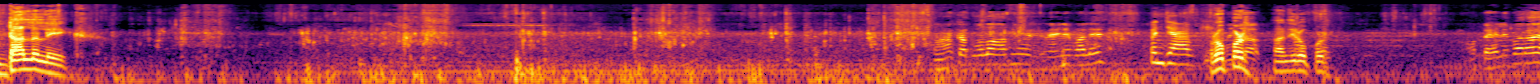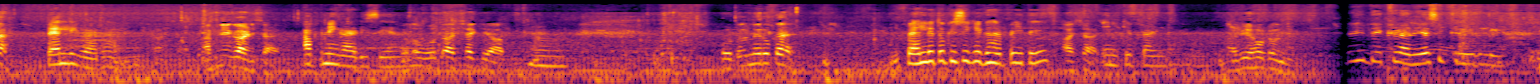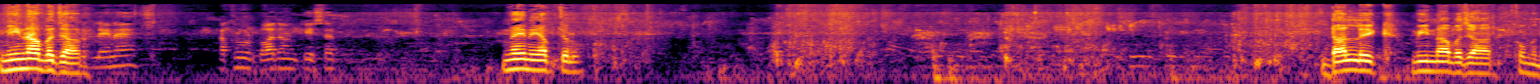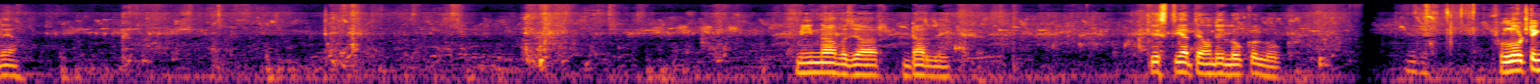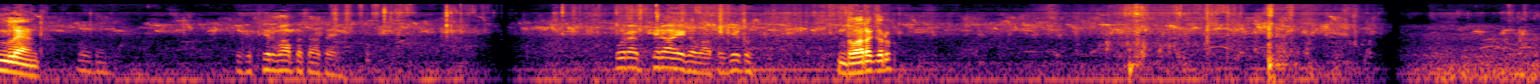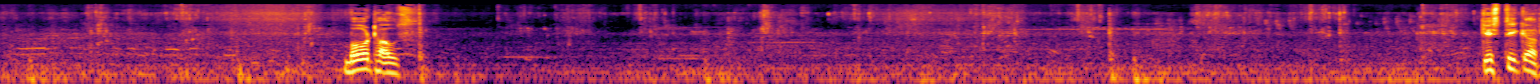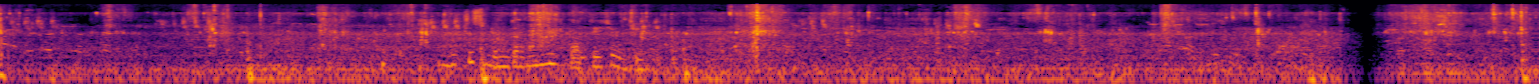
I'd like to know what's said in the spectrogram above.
डल lake. कहाँ का बोला आपने रहने वाले? पंजाब की। रोपड़। हाँ जी रोपड़। और पहले बार आया पहली बार है। अपनी गाड़ी से आए? अपनी गाड़ी से है। चलो वो तो अच्छा किया आप हम्म। होटल में रुका है? पहले तो किसी के घर पे ही थे। अच्छा अच्छा। इनके फ्रेंड अभी होटल में? नहीं देखना नहीं ऐसी खरीद ली मीना बाजार लेना है अखरोट बादाम केसर नहीं नहीं अब चलो ਡਲ ਲੇਕ ਮੀਨਾ ਬਾਜ਼ਾਰ ਘੁੰਮਦੇ ਆ ਮੀਨਾ ਬਾਜ਼ਾਰ ਡਲ ਲੇਕ ਕਿਸ਼ਤੀਆਂ ਤੇ ਆਉਂਦੇ ਲੋਕਲ ਲੋਕ ਫਲੋਟਿੰਗ ਲੈਂਡ क्योंकि फिर वापस आता है पूरा फिर आएगा वापस देखो ਦੁਬਾਰਾ ਕਰੋ बोट हाउस किश्ती कर।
